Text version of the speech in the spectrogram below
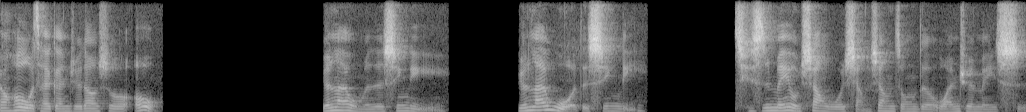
然后我才感觉到说哦，原来我们的心里，原来我的心里，其实没有像我想象中的完全没事。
